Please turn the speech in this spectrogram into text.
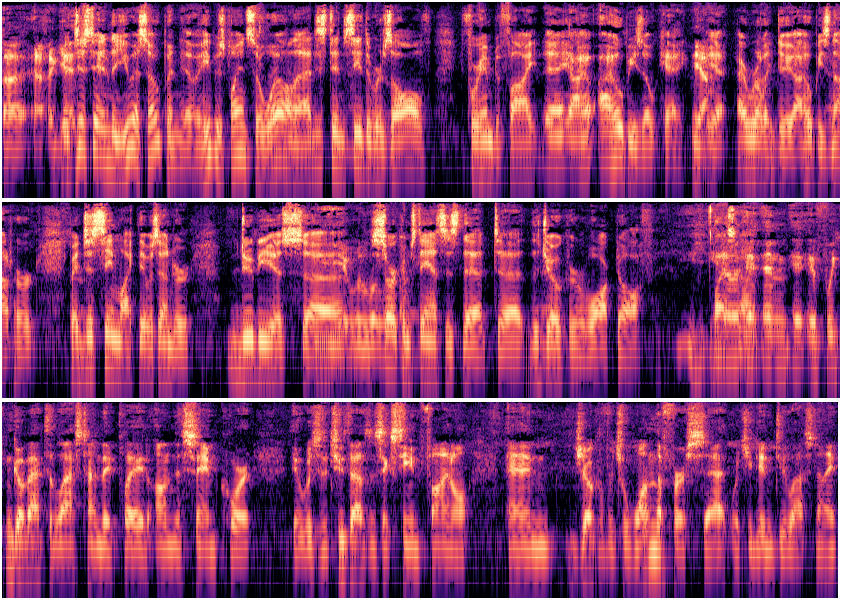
Uh, again, But just in the U.S. Open, though, he was playing so well, and I just didn't see the resolve for him to fight. Eh, I, I hope he's okay. Yeah. yeah, I really do. I hope he's not hurt. But it just seemed like it was under dubious uh, it was a little circumstances that uh, the Joker walked off You last know, night. and if we can go back to the last time they played on the same court, it was the 2016 final, and Djokovic won the first set, which he didn't do last night.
